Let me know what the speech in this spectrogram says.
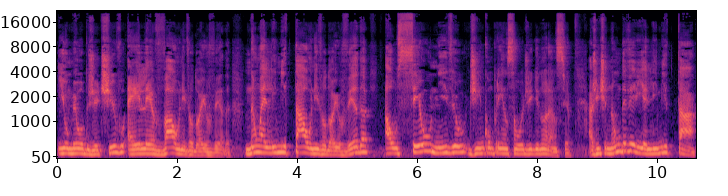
E o meu objetivo é elevar o nível do Ayurveda, não é limitar o nível do Ayurveda ao seu nível de incompreensão ou de ignorância. A gente não deveria limitar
